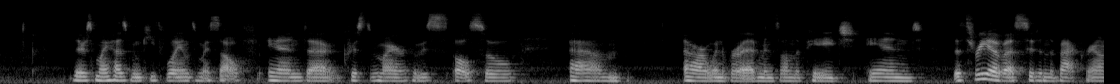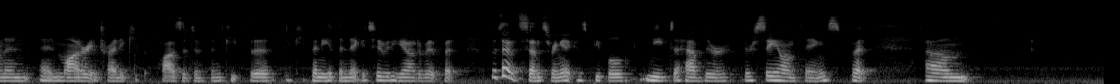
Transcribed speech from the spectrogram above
there's my husband Keith Williams, myself, and uh, Kristen Meyer, who's also um, our one of our admins on the page. And the three of us sit in the background and, and moderate try to keep it positive and keep the keep any of the negativity out of it, but without censoring it because people need to have their their say on things. But um,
